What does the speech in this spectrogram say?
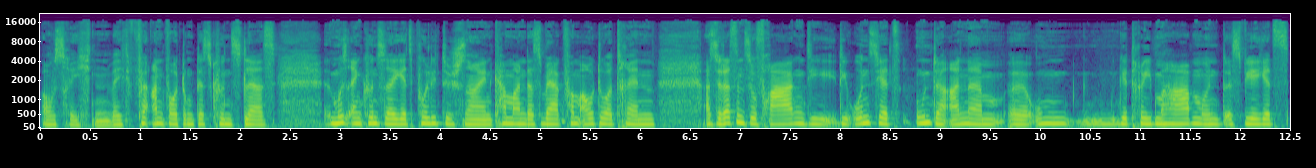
ausrichten? Welche Verantwortung des Künstlers? Muss ein Künstler jetzt politisch sein? Kann man das Werk vom Autor trennen? Also das sind so Fragen, die, die uns jetzt unter anderem äh, umgetrieben haben und dass wir jetzt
